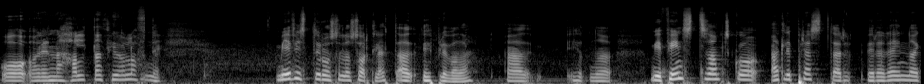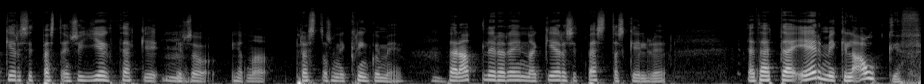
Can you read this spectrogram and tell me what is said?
og, reyna að halda því á lofti. Mér finnst þetta rosalega sorglegt að upplifa það að hérna, mér finnst samt sko allir prestar verið að reyna að gera sitt besta eins og ég þekki mm. eins og hérna, prestar svona í kringum mig. Mm. það er allir að reyna að gera sitt besta skiluru en þetta er mikil ágjöf.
